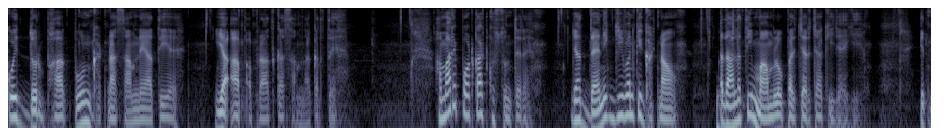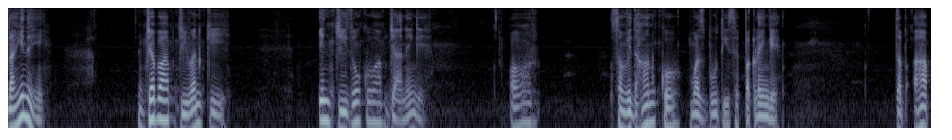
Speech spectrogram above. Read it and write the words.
कोई दुर्भाग्यपूर्ण घटना सामने आती है या आप अपराध का सामना करते हैं। हमारे पॉडकास्ट को सुनते रहें। जहाँ दैनिक जीवन की घटनाओं, अदालती मामलों पर चर्चा की जाएगी। इतना ही नहीं, जब आप जीवन की इन चीज़ों को आप जानेंगे और संविधान को मजबूती से पकड़ेंगे, तब आप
